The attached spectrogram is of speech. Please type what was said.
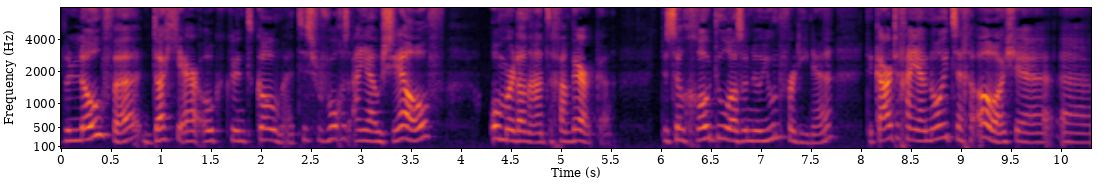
beloven dat je er ook kunt komen. Het is vervolgens aan jouzelf om er dan aan te gaan werken. Dus zo'n groot doel als een miljoen verdienen, de kaarten gaan jou nooit zeggen: Oh, als je uh,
